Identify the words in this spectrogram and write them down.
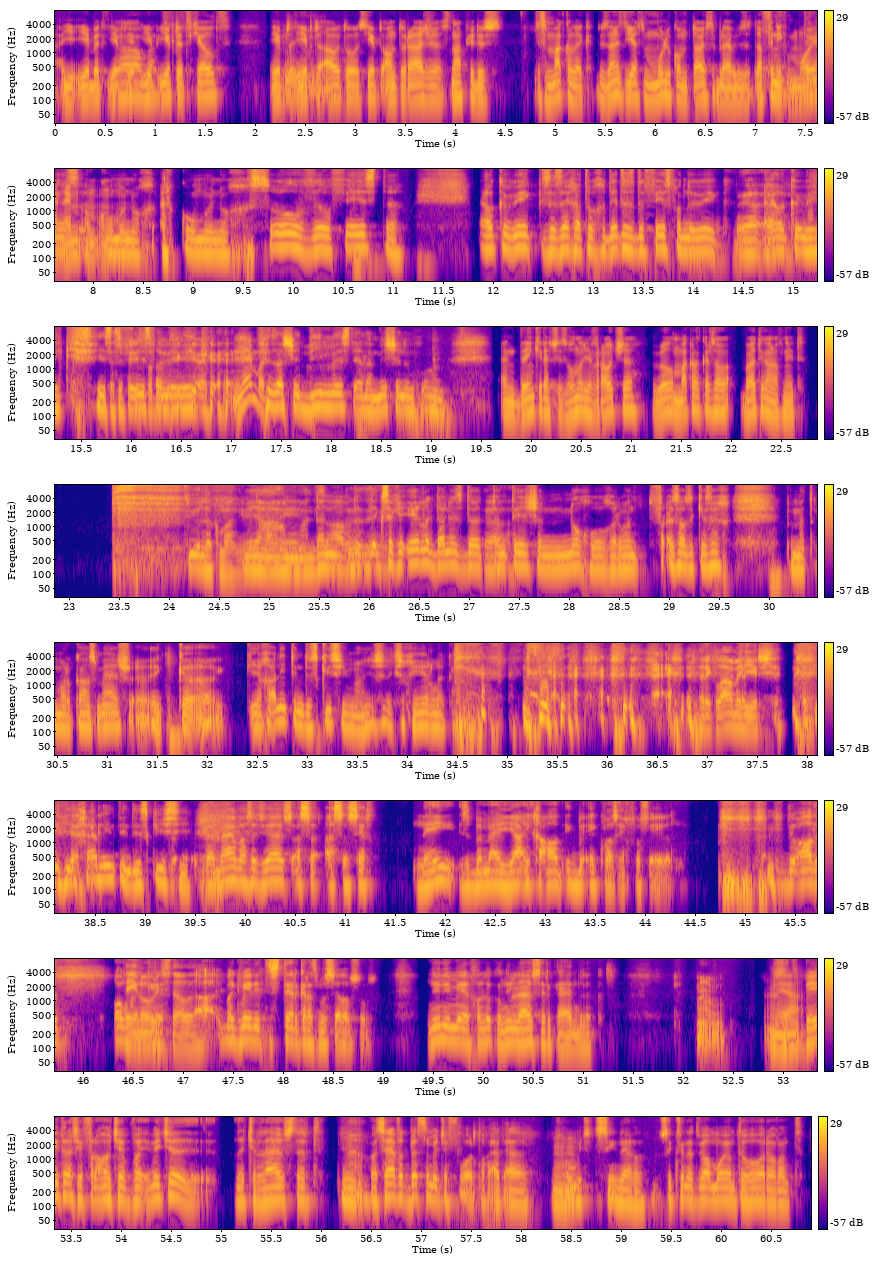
Je, je, hebt, je, hebt, Ja, je, je, maar- hebt het geld, je hebt, je hebt de auto's, je hebt de entourage, snap je? Dus het is makkelijk. Dus dan is het juist moeilijk om thuis te blijven. Dus dat vind ik mooi aan hem. Om, er, om, komen nog, er komen nog zoveel feesten. Elke week, ze zeggen toch, dit is de feest van de week. Ja, ja. Elke week is de feest, van de week. Nee, maar, Dus als je die mist, ja, dan mis je hem gewoon. en denk je dat je zonder je vrouwtje wel makkelijker zou buiten gaan of niet? Tuurlijk, man. Je Ja, man. Dan, ik zeg je eerlijk, dan is de Ja. temptation nog hoger. Want zoals ik je zeg, met een Marokkaans meisje. Ik, eh, je gaat niet in discussie, man. Dus ik zeg je eerlijk. Reclame hier. Je gaat niet in discussie. Bij mij was het juist, als ze, als ze zegt nee, is het bij mij ja. Ik, ga altijd, ik, ben, ik was echt vervelend. ik doe altijd omgekeerd. Tegenovergestelde. Ja, maar ik weet het sterker als mezelf soms. Nu niet meer, gelukkig. Nu luister ik eindelijk. Ja. Beter als je vrouwtje hebt, weet je, dat je luistert. Ja. Want zij heeft het beste met je voor, toch, uiteindelijk. Zo Mhm. moet je het zien eigenlijk. Dus ik vind het wel mooi om te horen, want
